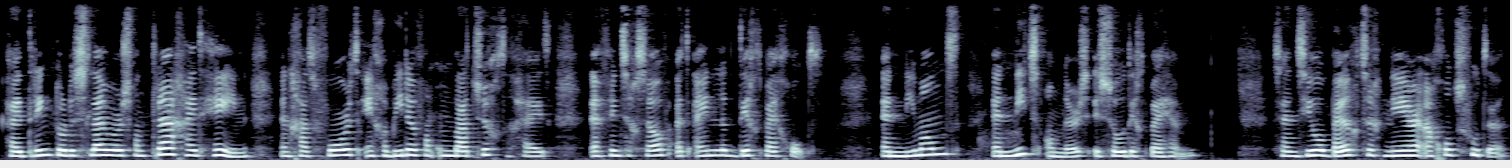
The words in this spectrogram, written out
Hij dringt door de sluiers van traagheid heen en gaat voort in gebieden van onbaatzuchtigheid en vindt zichzelf uiteindelijk dicht bij God. En niemand en niets anders is zo dicht bij hem. Zijn ziel buigt zich neer aan Gods voeten.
